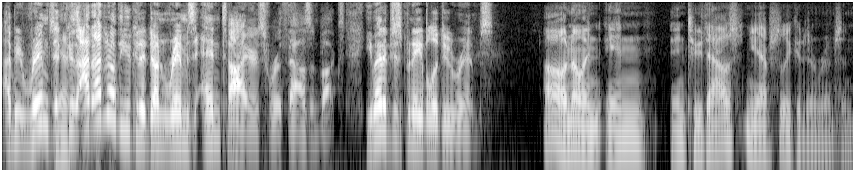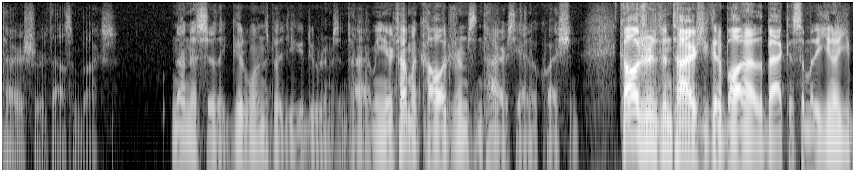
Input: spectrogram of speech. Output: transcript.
I mean rims because Yes. I, I don't know that you could have done rims and tires for a thousand bucks. You might have just been able to do rims. Oh no! In in in two thousand, you absolutely could have done rims and tires for a thousand bucks. Not necessarily good ones, but you could do rims and tires. I mean, you're talking about college rims and tires. Yeah, no question. College rims and tires, you could have bought out of the back of somebody. You know, you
